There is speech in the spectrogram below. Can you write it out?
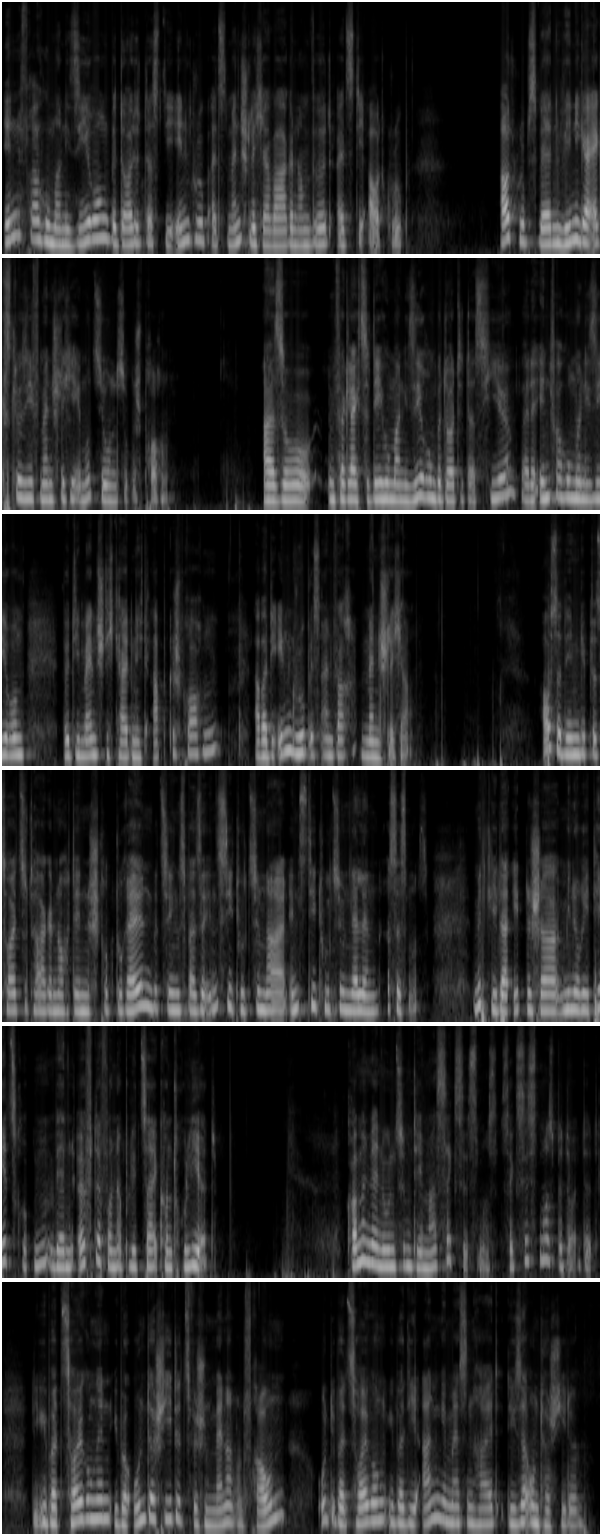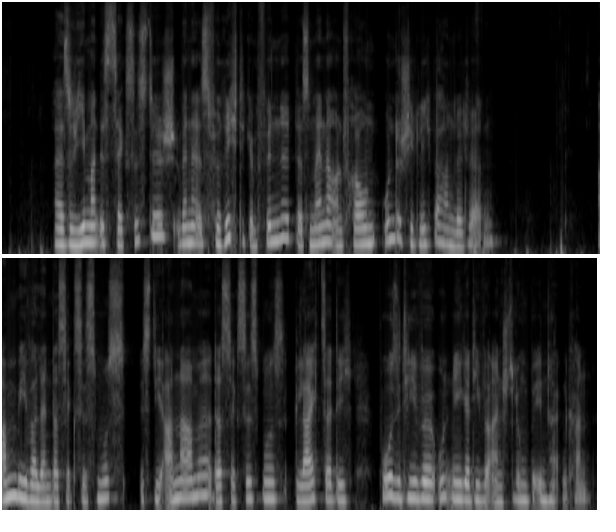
Infrahumanisierung bedeutet, dass die In-Group als menschlicher wahrgenommen wird als die Out-Group. Outgroups werden weniger exklusiv menschliche Emotionen zugesprochen. Also im Vergleich zur Dehumanisierung bedeutet das hier, bei der Infrahumanisierung wird die Menschlichkeit nicht abgesprochen, aber die In-Group ist einfach menschlicher. Außerdem gibt es heutzutage noch den strukturellen bzw. institutionellen Rassismus. Mitglieder ethnischer Minoritätsgruppen werden öfter von der Polizei kontrolliert. Kommen wir nun zum Thema Sexismus. Sexismus bedeutet die Überzeugungen über Unterschiede zwischen Männern und Frauen und Überzeugungen über die Angemessenheit dieser Unterschiede. Also jemand ist sexistisch, wenn er es für richtig empfindet, dass Männer und Frauen unterschiedlich behandelt werden. Ambivalenter Sexismus ist die Annahme, dass Sexismus gleichzeitig positive und negative Einstellungen beinhalten kann.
